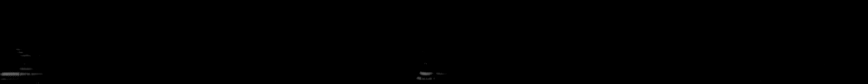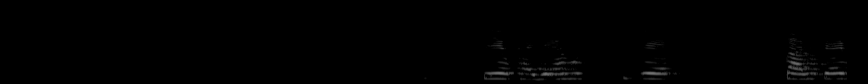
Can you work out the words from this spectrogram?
video Được. Điều phải đem Đem Bạn đem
